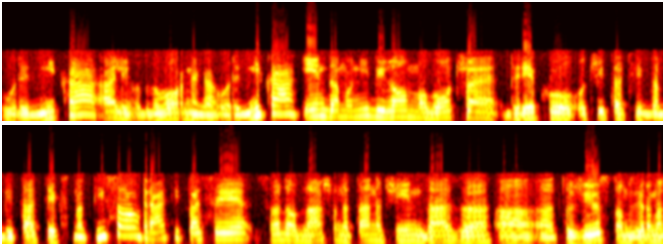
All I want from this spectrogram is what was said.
urednika ali odgovornega urednika in da mu ni bilo mogoče, bi rekel, očitati, da bi ta tekst napisal. Hkrati pa se je seveda obnašal na ta način, da z uh, toživstvom oziroma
